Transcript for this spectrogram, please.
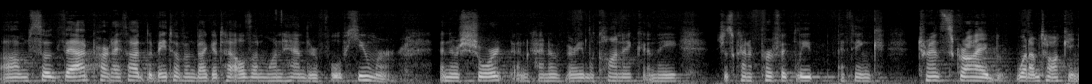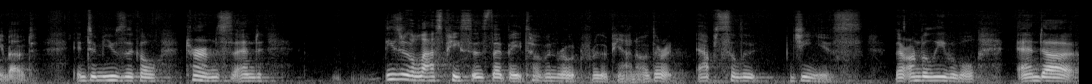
Um, so that part, I thought the Beethoven bagatelles. On one hand, they're full of humor, and they're short and kind of very laconic, and they just kind of perfectly, I think, transcribe what I'm talking about into musical terms and these are the last pieces that Beethoven wrote for the piano. They're absolute genius. They're unbelievable. And uh,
